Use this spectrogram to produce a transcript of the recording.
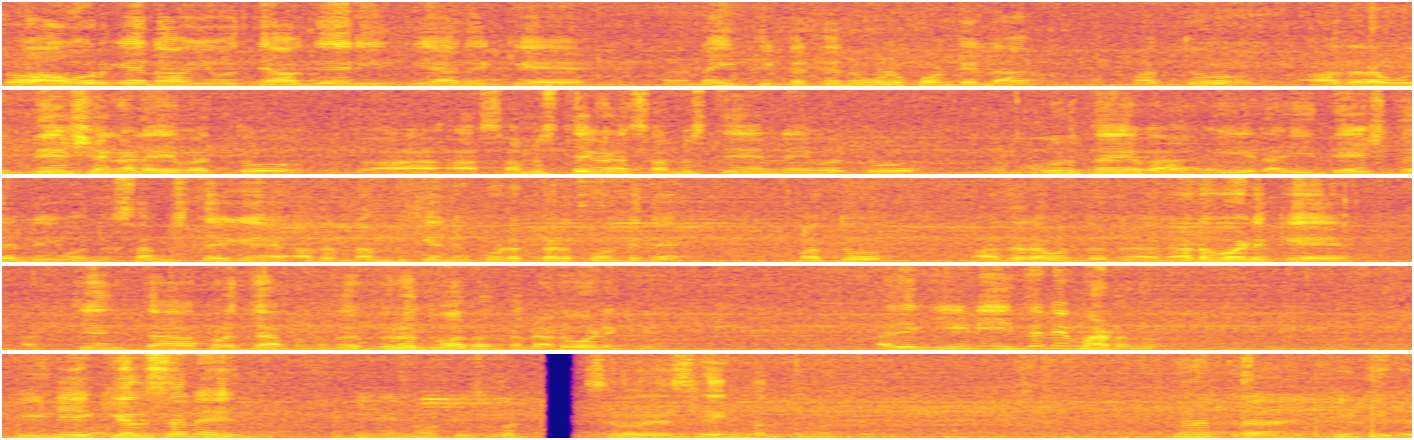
ಸೊ ಅವ್ರಿಗೆ ನಾವು ಇವತ್ತು ಯಾವುದೇ ರೀತಿ ಅದಕ್ಕೆ ನೈತಿಕತೆಯನ್ನು ಉಳ್ಕೊಂಡಿಲ್ಲ ಮತ್ತು ಅದರ ಉದ್ದೇಶಗಳ ಇವತ್ತು, ಆ- ಆ ಸಂಸ್ಥೆಗಳ ಸಂಸ್ಥೆಯನ್ನು ಇವತ್ತು ದುರ್ದೈವ ಈ ಈ ದೇಶದಲ್ಲಿ ಒಂದು ಸಂಸ್ಥೆಗೆ ಅದರ ನಂಬಿಕೆಯನ್ನು ಕೂಡ ಕಳ್ಕೊಂಡಿದೆ ಮತ್ತು ಅದರ ಒಂದು ನಡವಳಿಕೆ ಅತ್ಯಂತ ಪ್ರಜಾಪ್ರಭುತ್ವ ವಿರುದ್ಧವಾದಂಥ ನಡವಳಿಕೆ. ಅದಕ್ಕೆ ಇಡಿ ಇದನ್ನೇ ಮಾಡೋದು. ಇಡಿ ಕೆಲಸನೇ ಇದು. ಇಡಿಗೆ ನೋಟಿಸ್ ಕೊಟ್ಟು. ಹೆಸರು ಹೆಸರು ಹೆಂಗೆ ಬಂತು ಮತ್ತೆ? ಮಾತ್ರ ಇದೆ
